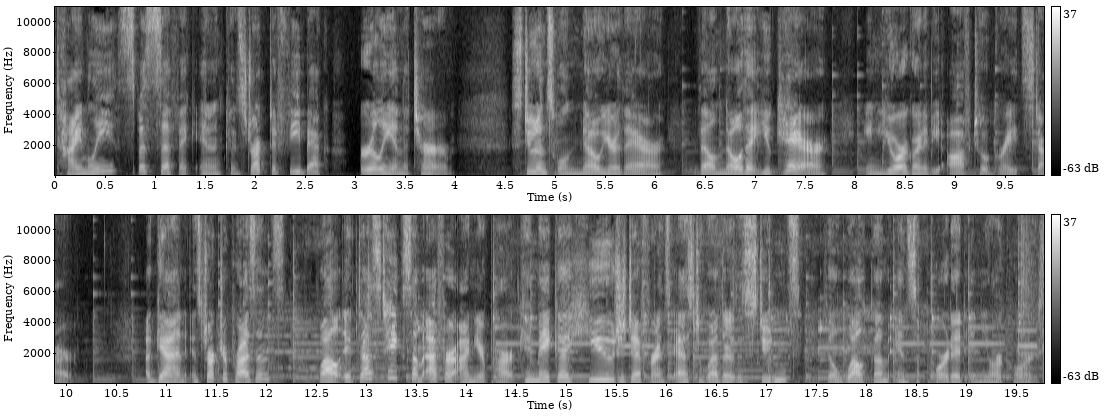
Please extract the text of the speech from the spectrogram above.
timely, specific, and constructive feedback early in the term. Students will know you're there, they'll know that you care, and you're going to be off to a great start. Again, instructor presence, while it does take some effort on your part, can make a huge difference as to whether the students feel welcome and supported in your course.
